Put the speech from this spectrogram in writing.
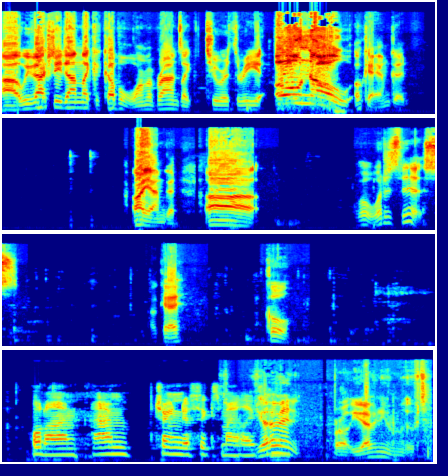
Uh, we've actually done like a couple warm up rounds, like two or three. Oh no! Okay, I'm good. Oh yeah, I'm good. Uh, well, what is this? Okay, cool. Hold on. I'm trying to fix my life. You haven't, bro. You haven't even moved.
